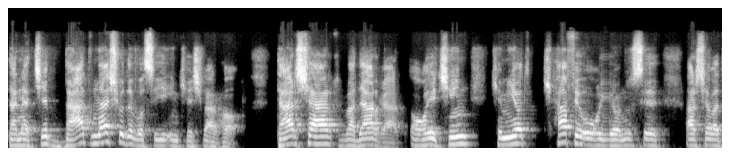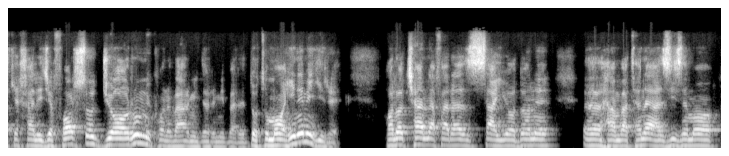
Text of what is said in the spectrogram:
در نتیجه بد نشده واسه این کشورها. در شرق و در غرب. آقای چین که میاد کف اقیانوس شود که خلیج فارس رو جارو می‌کنه برمیداره می‌بره. دوتا ماهی نمی‌گیره. حالا چند نفر از سیادان هموطن عزیز ما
